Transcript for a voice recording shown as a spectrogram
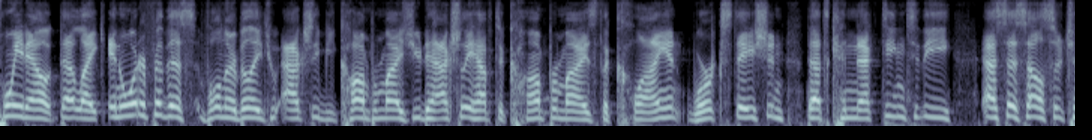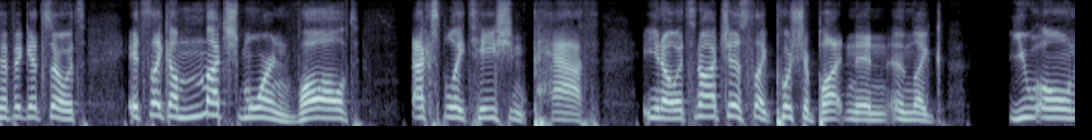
point out that like in order for this vulnerability to actually be compromised you'd actually have to compromise the client workstation that's connecting to the SSL certificate. So it's it's like a much more involved exploitation path. You know it's not just like push a button and and like you own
